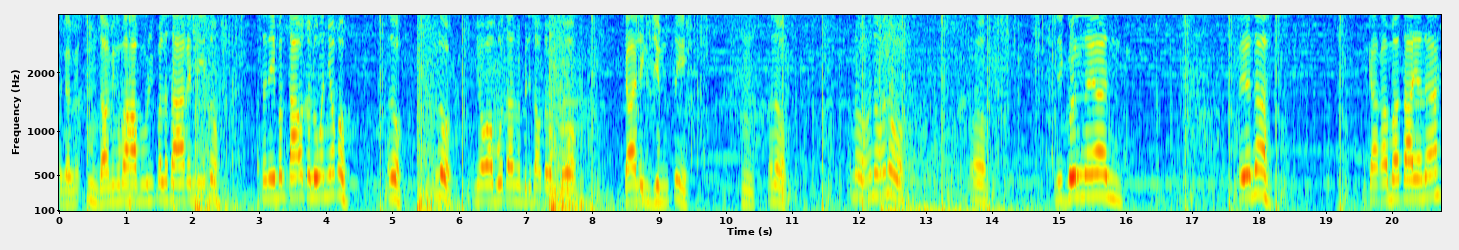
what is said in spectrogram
Nagami, hmm, daming umahabol pala sa akin dito. Asan na ibang tao? Tulungan nyo ako. Ano? Ano? Hindi ako abutan. Mabilis ako tumakbo. Galing gym to eh. Hmm, ano? Ano, ano, ano? Oh. Ni goal na yan. Ayan na. Nagkakamatayan na.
